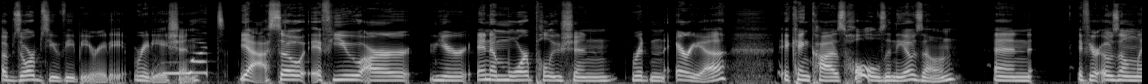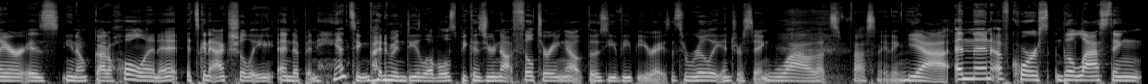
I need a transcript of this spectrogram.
absorbs UVB radi- radiation. What? Yeah. So if you are you're in a more pollution ridden area, it can cause holes in the ozone. And if your ozone layer is, you know, got a hole in it, it's going to actually end up enhancing vitamin D levels because you're not filtering out those UVB rays. It's really interesting. Wow, that's fascinating. Yeah. And then, of course, the last thing,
